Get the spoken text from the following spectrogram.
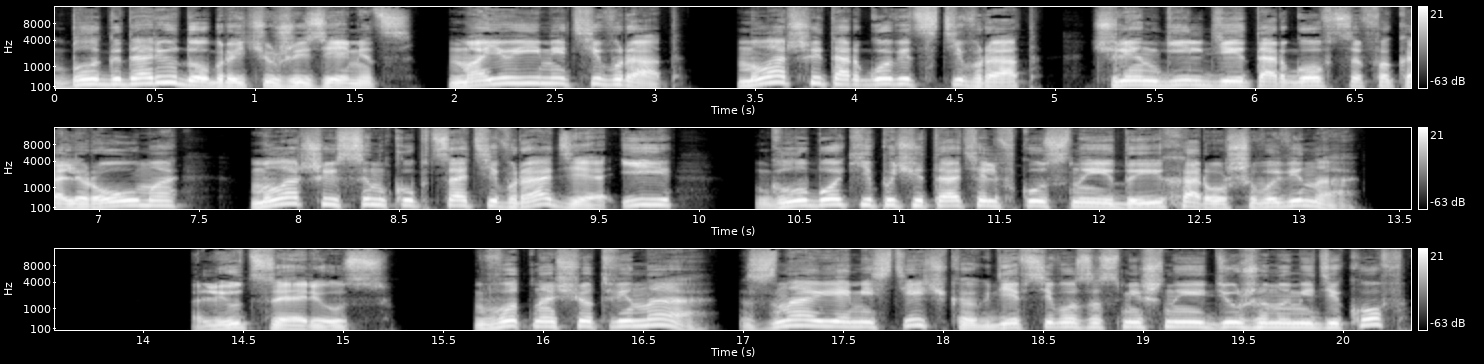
Благодарю, добрый чужеземец. Мое имя Тиврат, младший торговец Тиврат, член гильдии торговцев Акальроума, младший сын купца Тиврадия и глубокий почитатель вкусной еды и хорошего вина. Люцериус. Вот насчет вина. Знаю я местечко, где всего за смешные дюжину медиков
